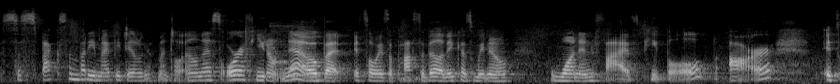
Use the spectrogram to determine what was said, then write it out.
suspect somebody might be dealing with mental illness, or if you don't know, but it's always a possibility because we know one in five people are. It's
